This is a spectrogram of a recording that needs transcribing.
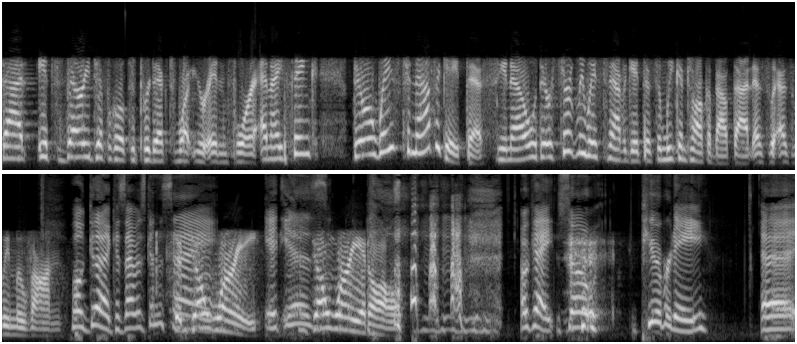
that it's very difficult to predict what you're in for. And I think there are ways to navigate this, you know? There are certainly ways to navigate this and we can talk about that as as we move on. Well, good, because I was going to say. So don't worry. It is. Don't worry at all. Okay, so puberty, uh,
